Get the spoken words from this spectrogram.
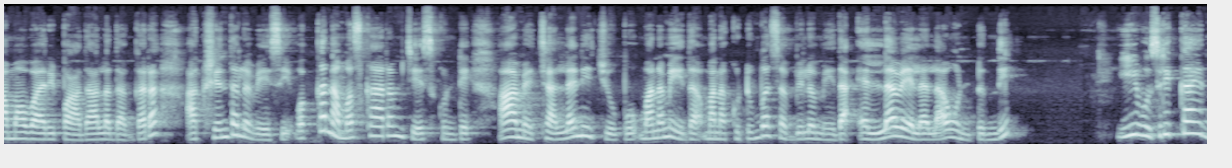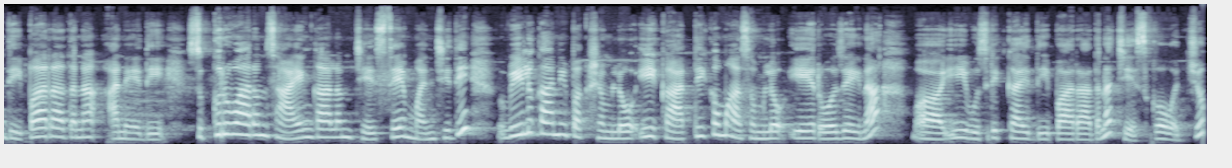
అమ్మవారి పాదాల దగ్గర అక్షింతలు వేసి ఒక్క నమస్కారం చేసుకుంటే ఆమె చల్లని చూపు మన మీద మన కుటుంబ సభ్యుల మీద ఎల్లవేళలా ఉంటుంది. ఈ ఉసిరికాయ దీపారాధన అనేది శుక్రవారం సాయంకాలం చేస్తే మంచిది. వీలు కాని పక్షంలో ఈ కార్తీక మాసంలో ఏ రోజైనా ఈ ఉసిరికాయ దీపారాధన చేసుకోవచ్చు.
